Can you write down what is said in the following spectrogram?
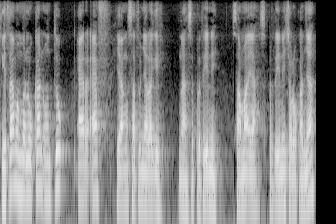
kita memerlukan untuk RF yang satunya lagi. Nah, seperti ini. Sama ya, seperti ini colokannya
